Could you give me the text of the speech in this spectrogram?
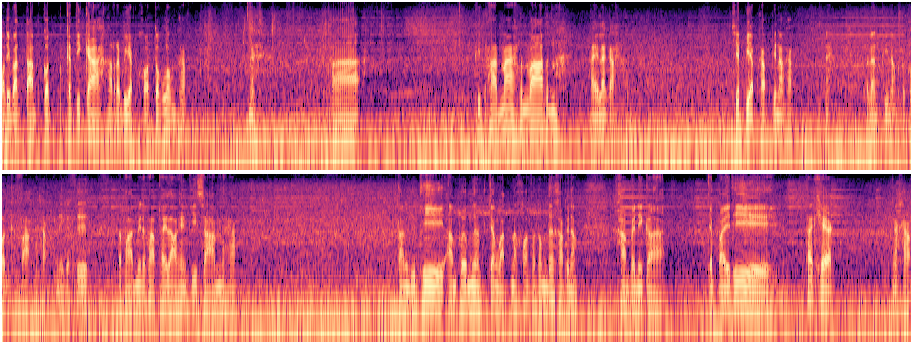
ปฏิบัติตามกฎกติการะเบียบขอตกลงครับนะ้า ผิดพลาดมาเพิ่นว่าเพิ่นให้แล้วก็เสียเปรียบครับพี่น้องครับนะเพราะนั้นพี่น้องทุกคนก็ฝากนะครับ อันนี้ก็คือสะพานมิตรภาพไทยลาวแห่งที่สามนะครับตั้งอยู่ที่อำเภอเมืองจังหวัดนครปฐมเด้อครับพี่น้องข้ามไปนี่ก็จะไปที่ท่าแขกนะครับ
